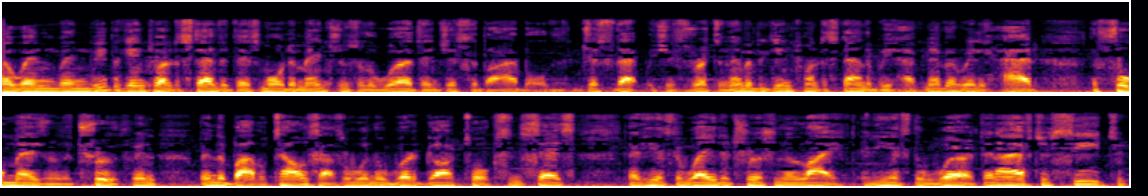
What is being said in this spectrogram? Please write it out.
When, when we begin to understand that there's more dimensions of the word than just the Bible, just that which is written, then we begin to understand that we have never really had the full measure of the truth. When, when the Bible tells us, or when the Word of God talks and says that He is the way, the truth, and the life, and He is the Word, then I have to see to,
